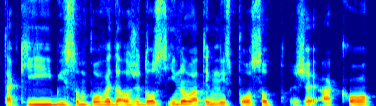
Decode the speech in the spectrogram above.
taký, by som povedal, že dosť inovatívny spôsob, že ako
